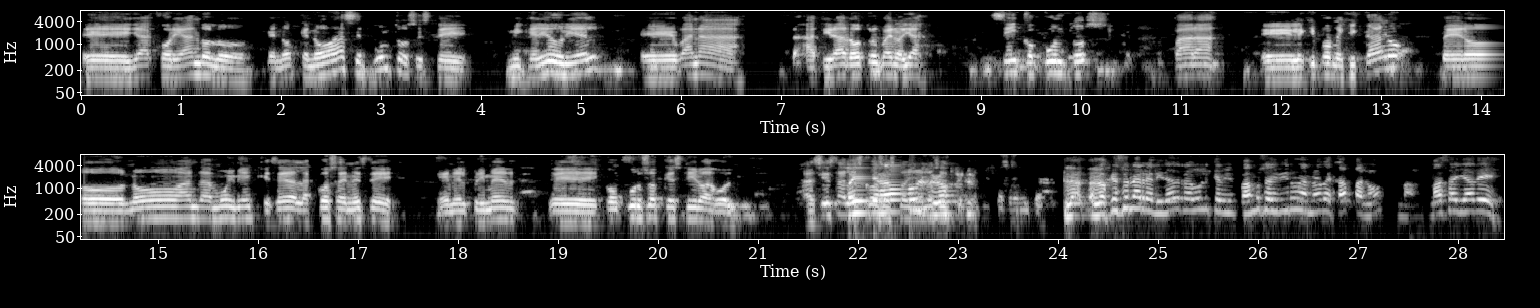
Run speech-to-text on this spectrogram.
eh, ya coreándolo que no que no hace puntos este mi querido Uriel eh, van a, a tirar otros bueno ya cinco puntos para el equipo mexicano pero no anda muy bien que sea la cosa en este en el primer eh, concurso que es tiro a gol. Así están las cosas. lo, que es una realidad, Raúl, que vamos a vivir una nueva etapa, ¿no? Más allá de,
